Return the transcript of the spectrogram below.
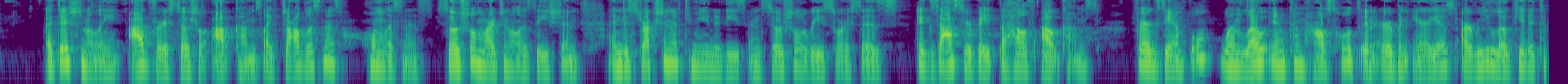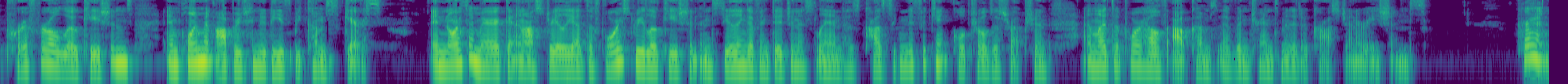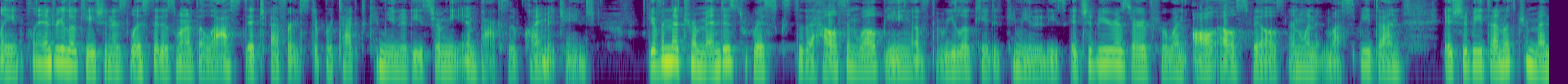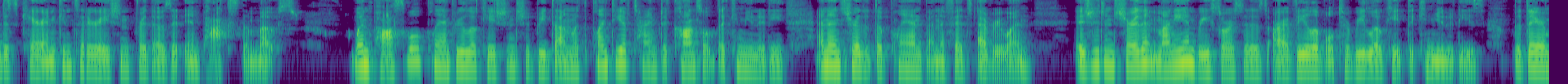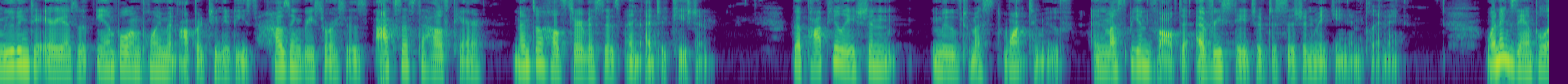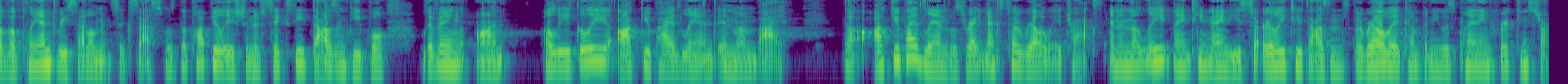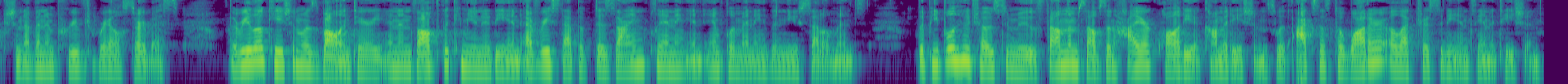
Additionally, adverse social outcomes like joblessness, homelessness, social marginalization, and destruction of communities and social resources exacerbate the health outcomes. For example, when low income households in urban areas are relocated to peripheral locations, employment opportunities become scarce. In North America and Australia, the forced relocation and stealing of indigenous land has caused significant cultural disruption and led to poor health outcomes that have been transmitted across generations. Currently, planned relocation is listed as one of the last ditch efforts to protect communities from the impacts of climate change. Given the tremendous risks to the health and well-being of the relocated communities, it should be reserved for when all else fails and when it must be done, it should be done with tremendous care and consideration for those it impacts the most. When possible, planned relocation should be done with plenty of time to consult the community and ensure that the plan benefits everyone. It should ensure that money and resources are available to relocate the communities, that they are moving to areas with ample employment opportunities, housing resources, access to healthcare, mental health services, and education. The population moved must want to move and must be involved at every stage of decision making and planning. One example of a planned resettlement success was the population of 60,000 people living on illegally occupied land in Mumbai. The occupied land was right next to railway tracks, and in the late 1990s to early 2000s, the railway company was planning for construction of an improved rail service. The relocation was voluntary and involved the community in every step of design, planning, and implementing the new settlements. The people who chose to move found themselves in higher quality accommodations with access to water, electricity, and sanitation.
